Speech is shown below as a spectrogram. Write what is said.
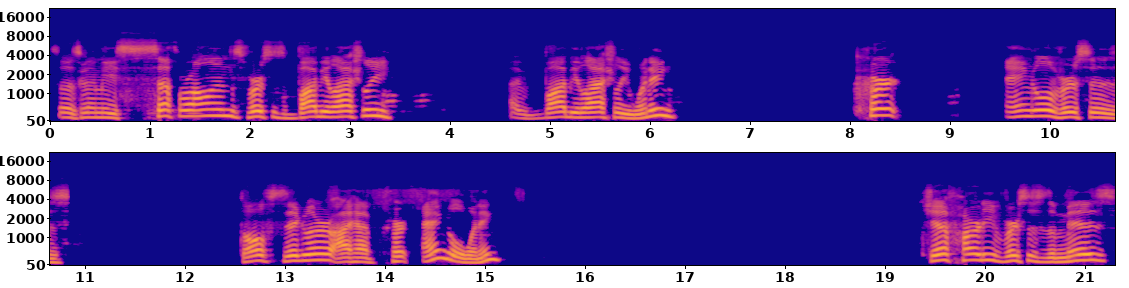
So it's going to be Seth Rollins versus Bobby Lashley. I have Bobby Lashley winning. Kurt Angle versus Dolph Ziggler. I have Kurt Angle winning. Jeff Hardy versus The Miz.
